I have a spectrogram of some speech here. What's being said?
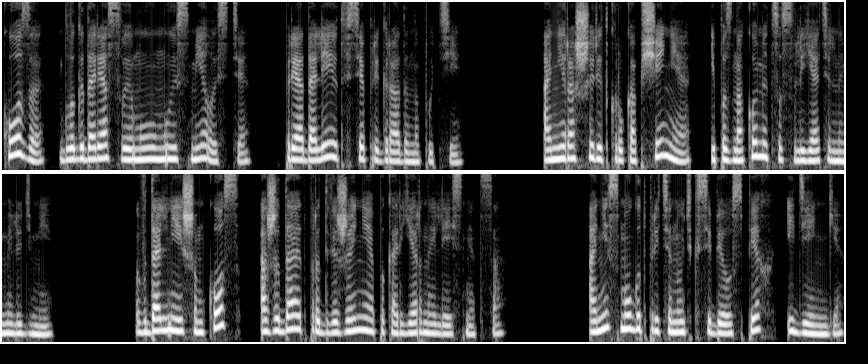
Козы, благодаря своему уму и смелости, преодолеют все преграды на пути. Они расширят круг общения и познакомятся с влиятельными людьми. В дальнейшем коз ожидает продвижение по карьерной лестнице. Они смогут притянуть к себе успех и деньги.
